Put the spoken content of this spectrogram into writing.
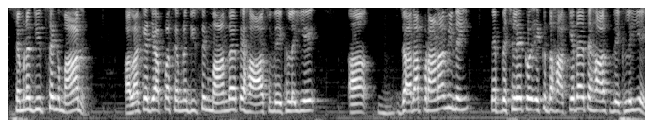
ਸਿਮਰਨਜੀਤ ਸਿੰਘ ਮਾਨ ਹਾਲਾਂਕਿ ਜੇ ਆਪਾਂ ਸਿਮਰਨਜੀਤ ਸਿੰਘ ਮਾਨ ਦਾ ਇਤਿਹਾਸ ਵੇਖ ਲਈਏ ਜ਼ਿਆਦਾ ਪੁਰਾਣਾ ਵੀ ਨਹੀਂ ਤੇ ਪਿਛਲੇ ਕੋਈ ਇੱਕ ਦਹਾਕੇ ਦਾ ਇਤਿਹਾਸ ਦੇਖ ਲਈਏ,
